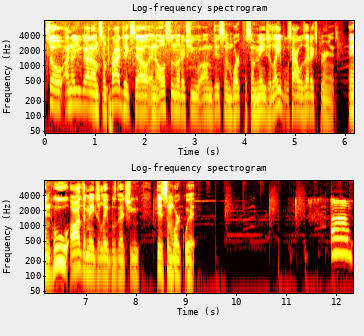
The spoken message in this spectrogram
So I know you got um some projects out, and I also know that you um did some work for some major labels. How was that experience? And who are the major labels that you did some work with? Um,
